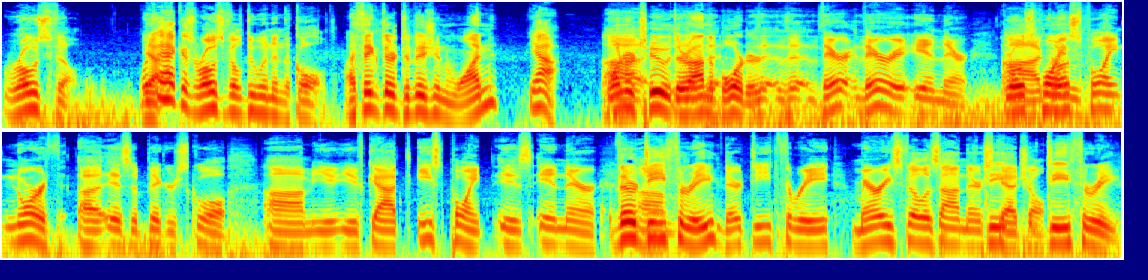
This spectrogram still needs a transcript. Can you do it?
Roseville. What the heck is Roseville doing in the gold? I think they're Division One. Yeah, One or Uh, two. They're on the border. th- th- they're they're in there. Grosse uh, Pointe- Grosse Pointe North uh, is a bigger school. Um, you, you've got Eastpointe is in there. They're Um, D3. They're D three. Marysville is on their D- schedule. D3.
